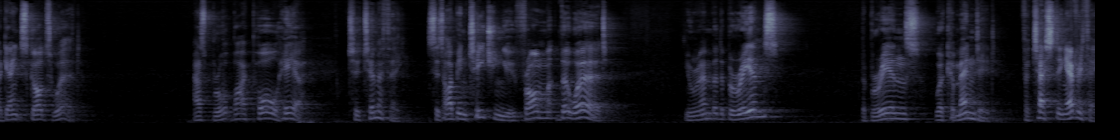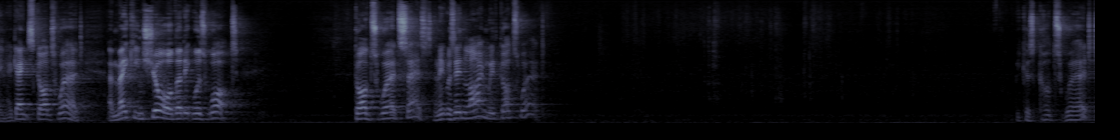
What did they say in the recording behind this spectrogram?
against God's word. As brought by Paul here to Timothy. He says, I've been teaching you from the word. You remember the Bereans? The Bereans were commended for testing everything against God's word and making sure that it was what God's word says and it was in line with God's word. because God's word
